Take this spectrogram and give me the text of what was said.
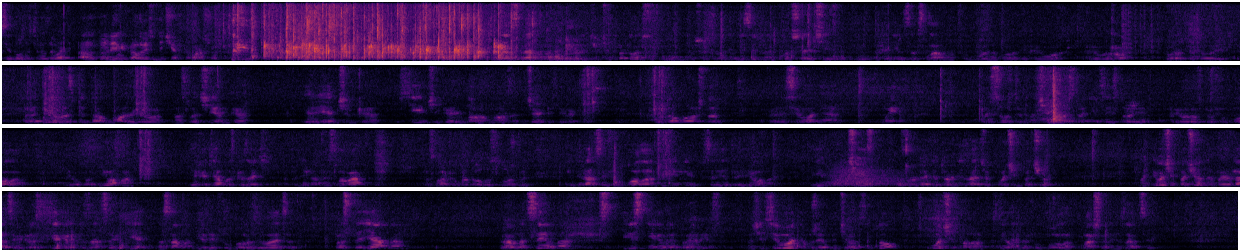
все должности называть. Анатолий Михайлович Диченко. Прошу. Чуть-чуть подольше, потому что сегодня действительно большая честь находиться в славном футбольном городе Кривох, Кривой Рог, город, который родил, воспитал Новикова, Маслаченко, Яремченко, Устимчика и много-много замечательных игроков. Я думаю, что э, сегодня мы присутствуем на черной странице истории криворожского футбола, его подъема. Я хотел бы сказать определенные слова, поскольку по долгу службы Федерации футбола объединены в Совет регионов и честь возглавлять эту организацию очень почетно. Но и очень почетно появляться как раз в тех организациях, где на самом деле футбол развивается постоянно, равноценно и с некоторым прогрессом. Значит, сегодня уже отмечалось о том, что очень много сделано для футбола вашей организации.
